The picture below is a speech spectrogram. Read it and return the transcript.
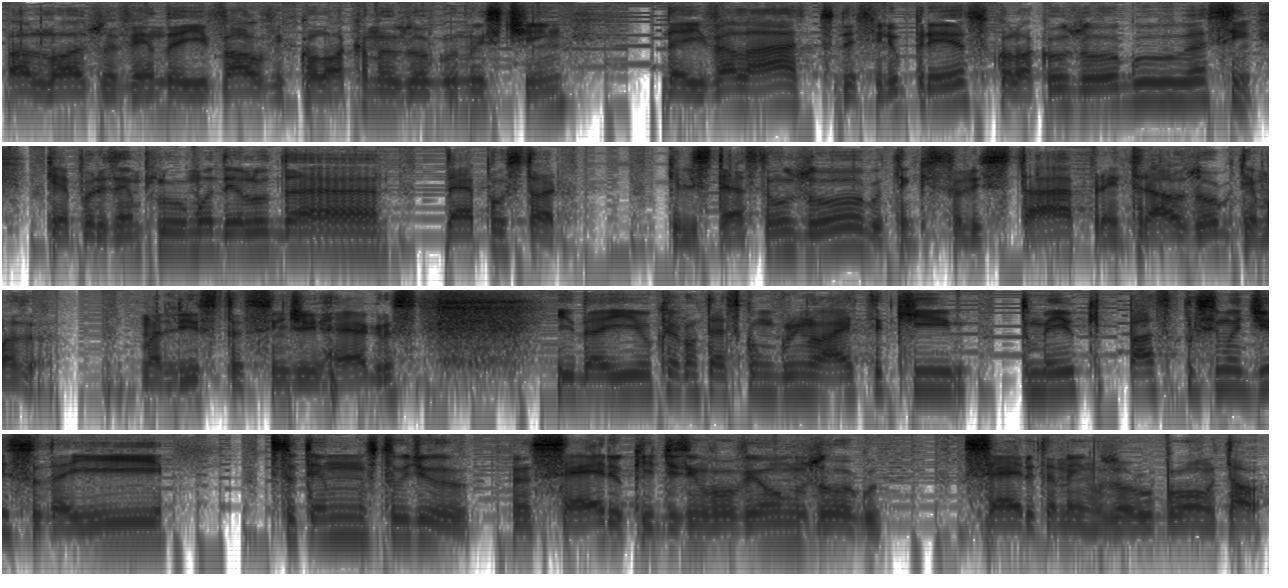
a loja, venda e Valve, coloca meu jogo no Steam, daí vai lá, tu define o preço, coloca o jogo, assim, que é por exemplo o modelo da, da Apple Store. que eles testam o jogo, tem que solicitar para entrar o jogo, tem uma, uma lista assim de regras. E daí o que acontece com o Greenlight é que tu meio que passa por cima disso. Daí se tu tem um estúdio sério que desenvolveu um jogo sério também, um jogo bom e tal,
